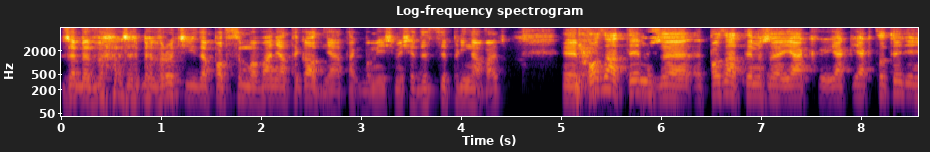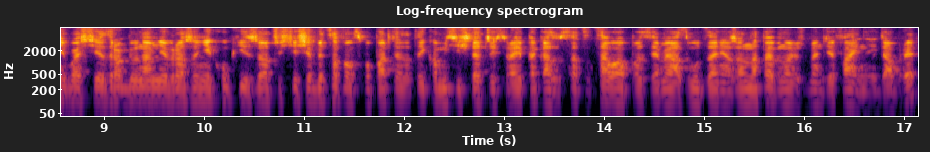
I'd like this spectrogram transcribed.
żeby wrócić do podsumowania tygodnia, tak, bo mieliśmy się dyscyplinować. E, poza tym, że poza tym, że jak, jak, jak co tydzień właściwie zrobił na mnie wrażenie Kukiz, że oczywiście się wycofał z poparcia do tej komisji śledczej w sprawie Pegasusa, co cała opozycja miała złudzenia, że on na pewno już będzie fajny i dobry.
